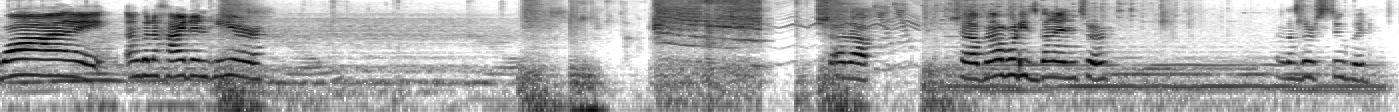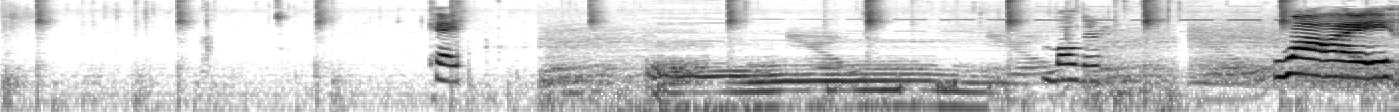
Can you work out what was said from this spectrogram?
Why? I'm gonna hide in here. Shut up. Shut up, nobody's gonna enter. Unless they're stupid. Okay. Boulder. Why?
